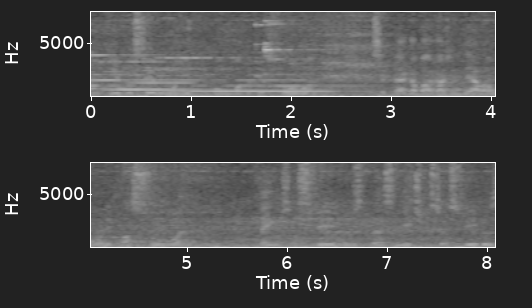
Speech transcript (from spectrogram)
porque você une com outra pessoa, você pega a bagagem dela, une com a sua, tem os seus filhos, transmite para os seus filhos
